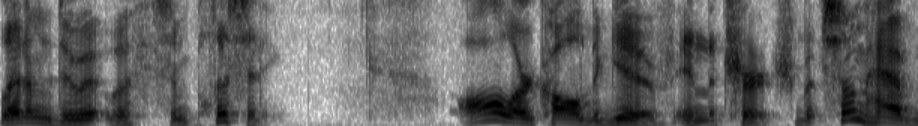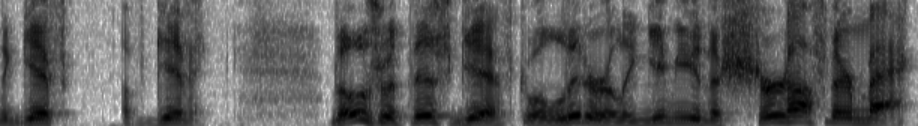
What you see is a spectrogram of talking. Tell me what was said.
let him do it with simplicity. All are called to give in the church, but some have the gift of giving. Those with this gift will literally give you the shirt off their back,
